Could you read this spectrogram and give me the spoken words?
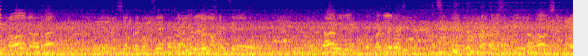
sentí trabado, la verdad. Eh, siempre confié, confié en el tema, confié en Gaby, en mis compañeros. Así que nunca sentí trabado, siempre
